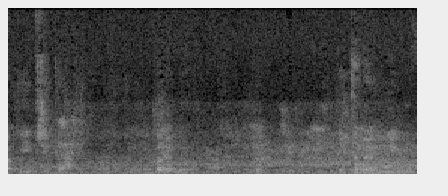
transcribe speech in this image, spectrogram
我脾气大，我特别，我特别容易怒。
